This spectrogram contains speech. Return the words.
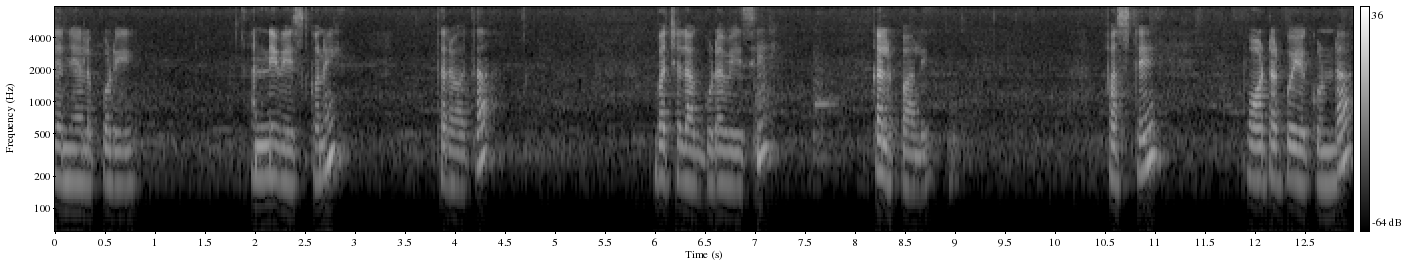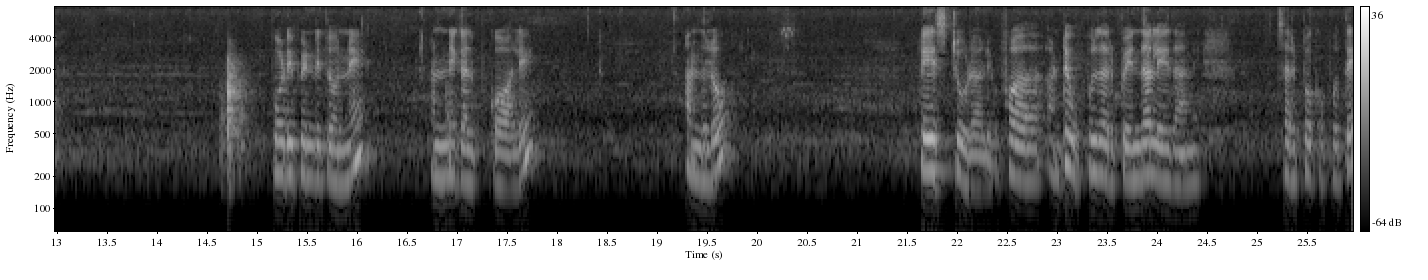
ధనియాల పొడి అన్నీ వేసుకొని తర్వాత బచ్చలాకు కూడా వేసి కలపాలి. ఫస్టే వాటర్ పోయకుండా పొడి పిండితోనే అన్నీ కలుపుకోవాలి. అందులో టేస్ట్ చూడాలి. ఫ అంటే ఉప్పు సరిపోయిందా లేదా అని సరిపోకపోతే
